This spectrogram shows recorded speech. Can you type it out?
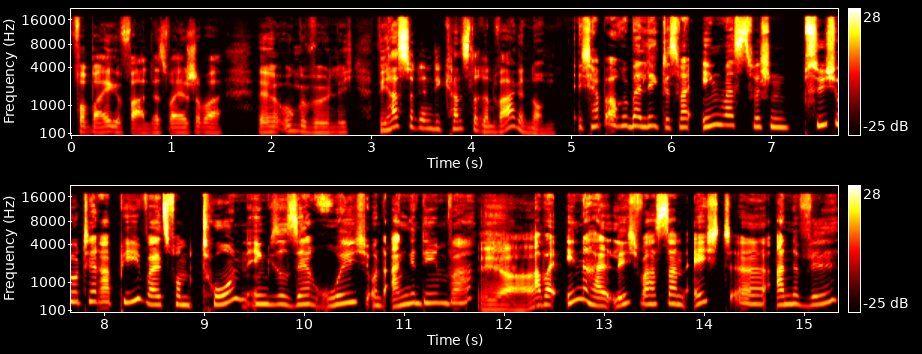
vorbeigefahren. Das war ja schon mal äh, ungewöhnlich. Wie hast du denn die Kanzlerin wahrgenommen? Ich habe auch überlegt, es war irgendwas zwischen Psychotherapie, weil es vom Ton irgendwie so sehr ruhig und angenehm war. Ja. Aber inhaltlich war es dann echt äh, Anne Will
